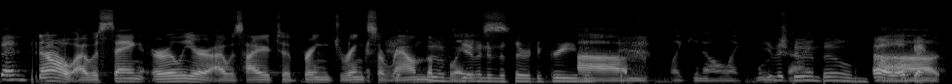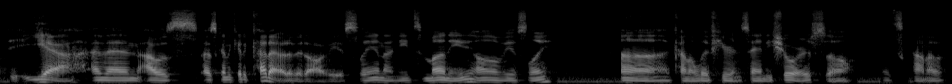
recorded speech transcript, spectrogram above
then? No, I was saying earlier I was hired to bring drinks around the Boom's place. giving him the third degree. man. um, like you know, like Give it to moonshine. him, boom. Oh, okay. Uh, yeah, and then I was I was gonna get a cut out of it, obviously, and I need some money, obviously. Uh, I kind of live here in Sandy Shores, so it's kind of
